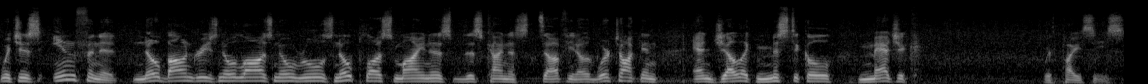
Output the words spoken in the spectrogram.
which is infinite. No boundaries, no laws, no rules, no plus minus, this kind of stuff. You know, we're talking angelic, mystical magic with Pisces.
